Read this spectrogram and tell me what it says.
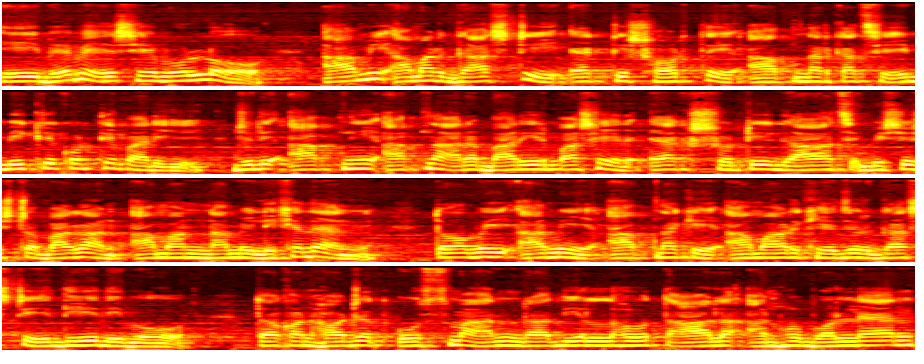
এই ভেবে সে বলল, আমি আমার গাছটি একটি শর্তে আপনার কাছে বিক্রি করতে পারি। যদি আপনি আপনার বাড়ির পাশের একশোটি গাছ বিশিষ্ট বাগান আমার নামে লিখে দেন, তবেই আমি আপনাকে আমার খেজুর গাছটি দিয়ে দিব। তখন হজরত উসমান রাদিয়াল্লাহ তাআলা আনহু বললেন,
